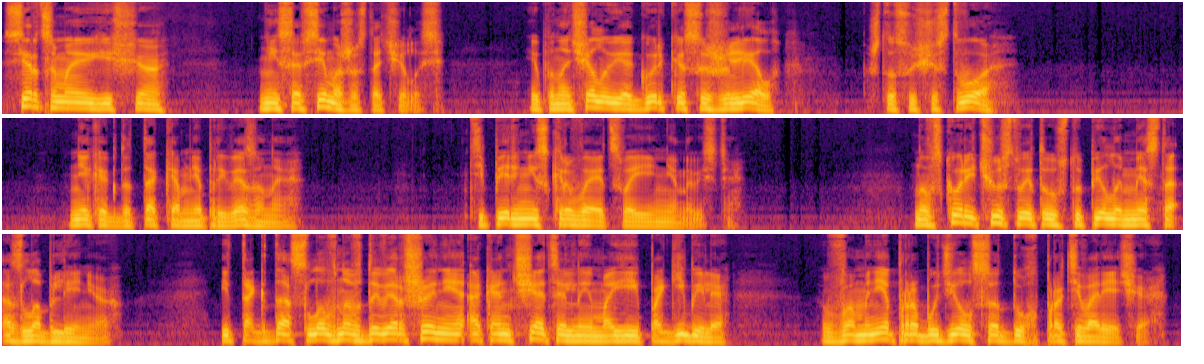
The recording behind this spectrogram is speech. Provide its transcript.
Сердце мое еще не совсем ожесточилось, и поначалу я горько сожалел, что существо, некогда так ко мне привязанное, теперь не скрывает своей ненависти. Но вскоре чувство это уступило место озлоблению. И тогда, словно в довершение окончательной моей погибели, во мне пробудился дух противоречия —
